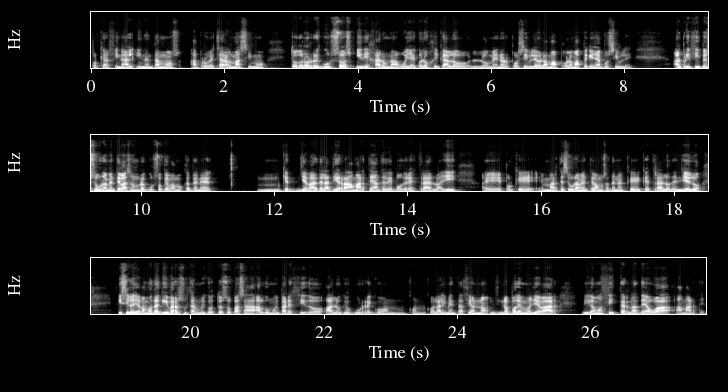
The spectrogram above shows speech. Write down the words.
porque al final intentamos aprovechar al máximo todos los recursos y dejar una huella ecológica lo, menor posible o, la más, o lo más pequeña posible. Al principio seguramente va a ser un recurso que vamos a tener mm, que llevar de la Tierra a Marte antes de poder extraerlo allí, eh, porque en Marte seguramente vamos a tener que, extraerlo del hielo. Y si lo llevamos de aquí va a resultar muy costoso. Pasa algo muy parecido a lo que ocurre con, la alimentación, ¿no? No podemos llevar, digamos, cisternas de agua a Marte.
